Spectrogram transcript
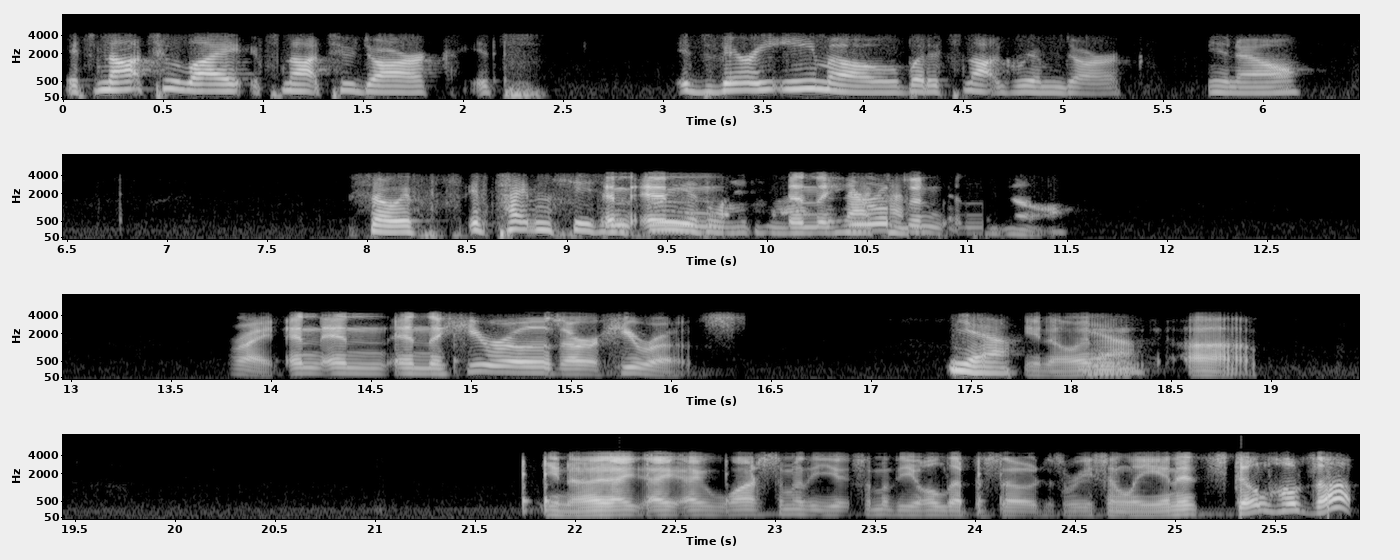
it's not too light. It's not too dark. It's it's very emo, but it's not grim dark. You know. So if if Titan season And- three and- is like that, and the heroes and-. Right, and and and the heroes are heroes, yeah, you know, and Yeah. uh, you know, I, I I watched some of the some of the old episodes recently, and it still holds up.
